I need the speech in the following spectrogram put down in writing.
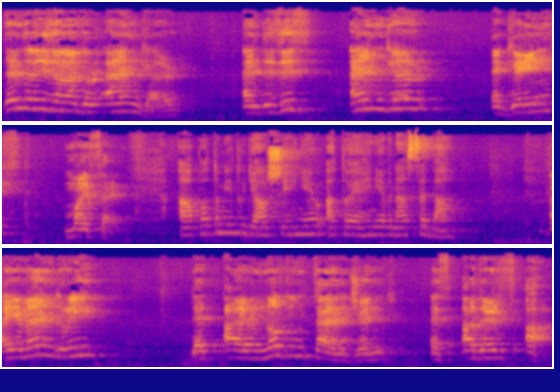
Then there is another anger, and this is anger against myself. A potom je tu ďalší hnev a to je hnev na seba. I am angry that I am not intelligent as others are.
